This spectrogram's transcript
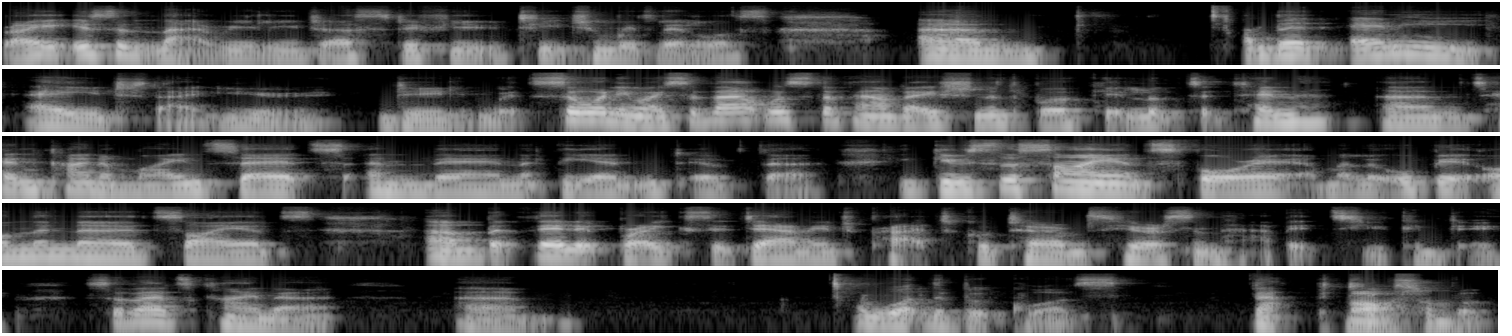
right? Isn't that really just if you teach them with littles? Um, but any age that you're dealing with. So anyway, so that was the foundation of the book. It looked at 10, um, 10 kind of mindsets. And then at the end of the, it gives the science for it. I'm a little bit on the nerd science, um, but then it breaks it down into practical terms. Here are some habits you can do. So that's kind of um, what the book was. That awesome. book.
